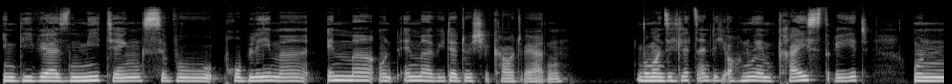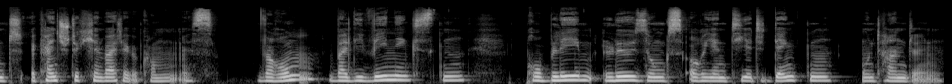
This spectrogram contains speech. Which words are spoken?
in diversen Meetings, wo Probleme immer und immer wieder durchgekaut werden, wo man sich letztendlich auch nur im Kreis dreht und kein Stückchen weitergekommen ist. Warum? Weil die wenigsten problemlösungsorientiert denken und handeln.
